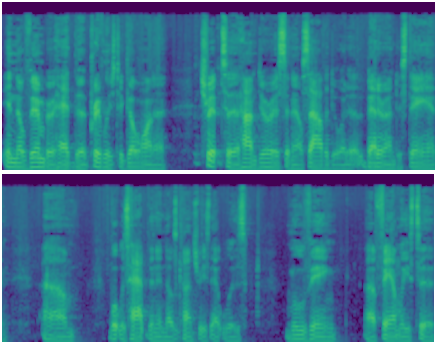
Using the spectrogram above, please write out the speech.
in November, had the privilege to go on a trip to Honduras and El Salvador to better understand um, what was happening in those countries that was moving uh, families to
